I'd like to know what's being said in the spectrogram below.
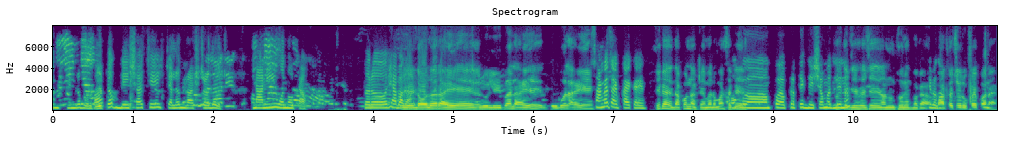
बोलतात देशाचे चलन राष्ट्रध्वज नाणी व नोटा तर ह्या बघा. डॉलर आहे लिबन आहे रुबल आहे. सांगा साहेब काय काय? हे काय दाखव ना कॅमेरामॅन सगळे. अं, प- प्रत्येक देशामधले ना? प्रत्येक देशाचे आणून ठेवलेत बघा. हे बघा. भारताचे रुपये पण आहे.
